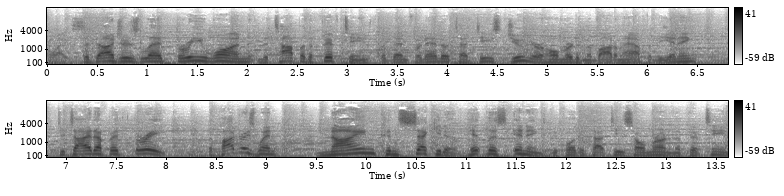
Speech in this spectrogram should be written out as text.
Twice. The Dodgers led 3 1 in the top of the 15th, but then Fernando Tatis Jr. homered in the bottom half of the inning to tie it up at three. The Padres went nine consecutive hitless innings before the Tatis home run in the 15th.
